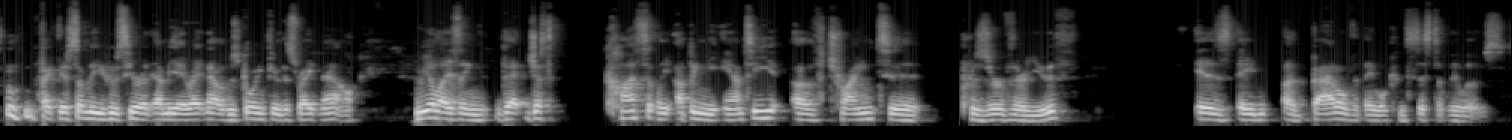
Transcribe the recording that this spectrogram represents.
in fact, there's somebody who's here at MEA right now who's going through this right now, realizing that just constantly upping the ante of trying to preserve their youth is a, a battle that they will consistently lose.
